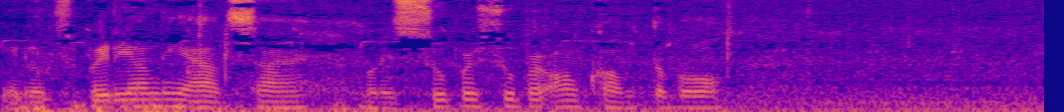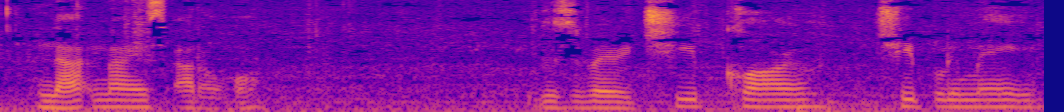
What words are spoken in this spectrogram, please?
It looks pretty on the outside, but it's super, super uncomfortable. Not nice at all. This is a very cheap car, cheaply made,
